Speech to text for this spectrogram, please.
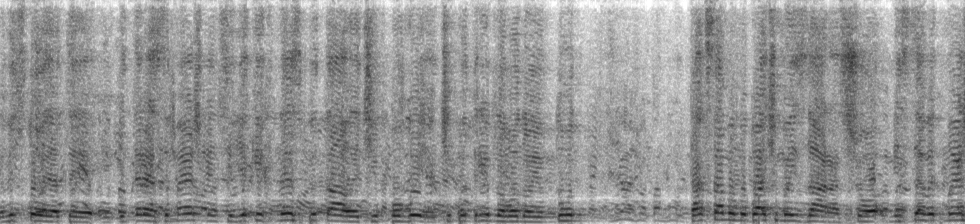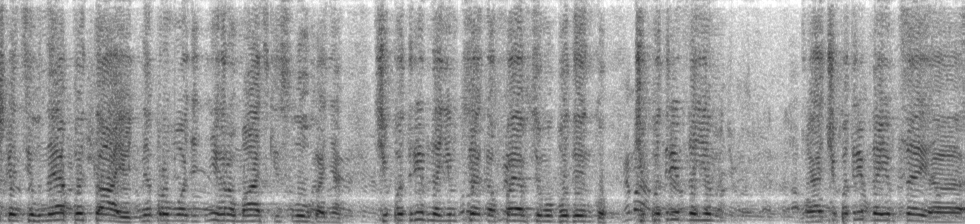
відстояти інтереси мешканців, яких не спитали, чи, пови, чи потрібно воно їм тут. Так само ми бачимо і зараз, що місцевих мешканців не питають, не проводять ні громадські слухання, чи потрібно їм це кафе в цьому будинку, чи потрібно їм, е, чи потрібно їм цей е,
